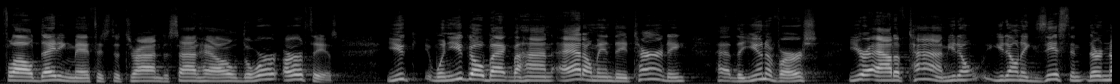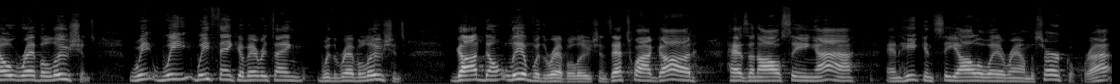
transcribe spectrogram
flawed dating methods to try and decide how old the earth is. You, when you go back behind Adam into eternity, the universe, you're out of time. You don't, you don't exist, and there are no revolutions. We, we, we think of everything with revolutions. God don't live with revolutions. That's why God has an all-seeing eye and he can see all the way around the circle, right?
